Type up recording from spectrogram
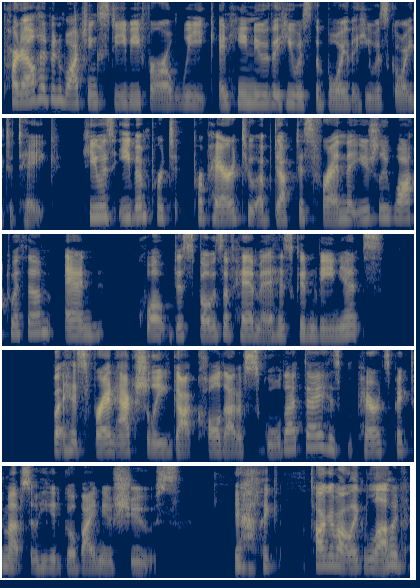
Parnell had been watching Stevie for a week and he knew that he was the boy that he was going to take. He was even pre- prepared to abduct his friend that usually walked with him and, quote, dispose of him at his convenience. But his friend actually got called out of school that day. His parents picked him up so he could go buy new shoes. Yeah, like talk about like luck. Good.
